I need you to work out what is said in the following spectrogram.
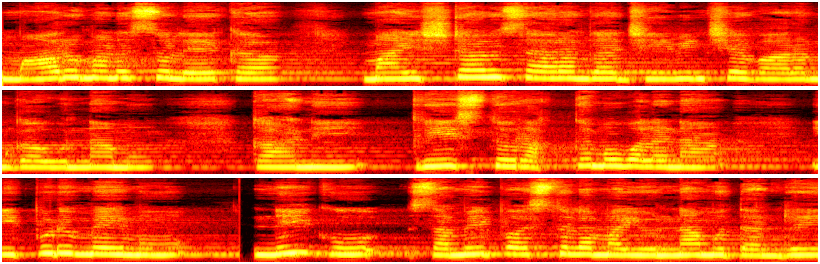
మారు మనస్సు లేక మా ఇష్టానుసారంగా జీవించే వారంగా ఉన్నాము. కానీ క్రీస్తు రక్తము వలన ఇప్పుడు మేము నీకు సమీపస్థులమై ఉన్నాము తండ్రి.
